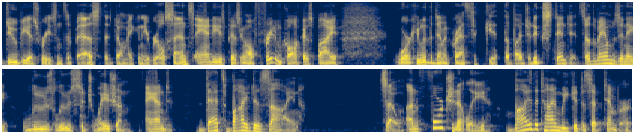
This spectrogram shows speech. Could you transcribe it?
dubious reasons at best that don't make any real sense. And he's pissing off the Freedom Caucus by working with the Democrats to get the budget extended. So the man was in a lose lose situation. And that's by design. So, unfortunately, by the time we get to September,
